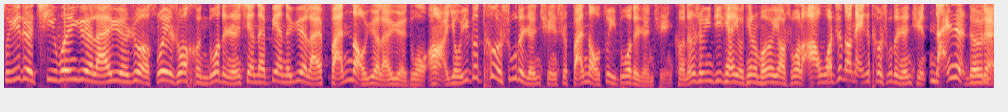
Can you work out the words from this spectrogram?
随着气温越来越热，所以说很多的人现在变得越来烦恼越来越多啊。有一个特殊的人群是烦恼最多的人群，可能收音机前有听众朋友要说了啊，我知道哪个特殊的人群，男人，对不对？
